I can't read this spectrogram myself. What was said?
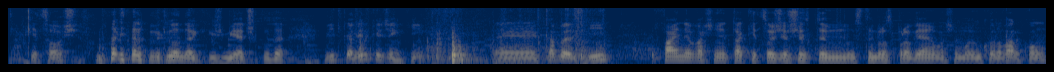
takie coś. Normalnie ale wygląda jak jakiś miecz, kudę. Witka, wielkie dzięki. E, kabelki. Fajne właśnie takie coś, ja się z tym, z tym rozprawiałem właśnie moją korowarką.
